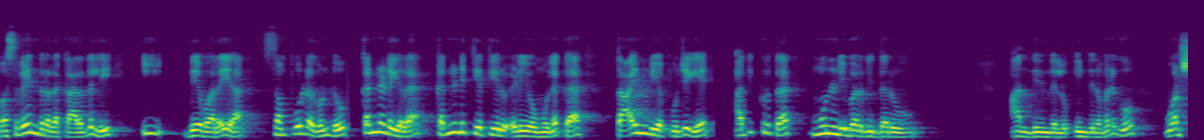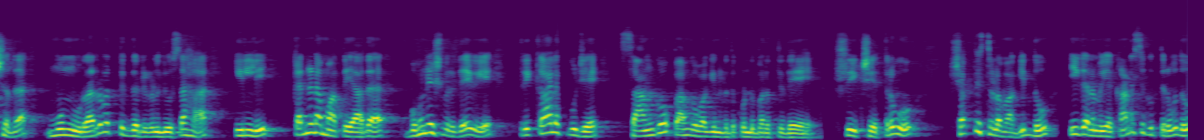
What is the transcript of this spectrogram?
ಬಸವೇಂದ್ರರ ಕಾಲದಲ್ಲಿ ಈ ದೇವಾಲಯ ಸಂಪೂರ್ಣಗೊಂಡು ಕನ್ನಡಿಗರ ಕನ್ನಡತಿಯ ತೀರು ಎಳೆಯುವ ಮೂಲಕ ತಾಯ್ನುಡಿಯ ಪೂಜೆಗೆ ಅಧಿಕೃತ ಮುನ್ನುಡಿ ಬರೆದಿದ್ದರು. ಅಂದಿನಿಂದಲೂ ಇಂದಿನವರೆಗೂ ವರ್ಷದ ಮುನ್ನೂರ ದಿನಗಳಲ್ಲಿಯೂ ಸಹ ಇಲ್ಲಿ ಕನ್ನಡ ಮಾತೆಯಾದ ಭುವನೇಶ್ವರಿ ದೇವಿ ತ್ರಿಕಾಲ ಪೂಜೆ ಸಾಂಗೋಪಾಂಗವಾಗಿ ನಡೆದುಕೊಂಡು ಬರುತ್ತಿದೆ. ಶ್ರೀ ಕ್ಷೇತ್ರವು ಶಕ್ತಿ ಸ್ಥಳವಾಗಿದ್ದು, ಈಗ ನಮಗೆ ಕಾಣಸಿಗುತ್ತಿರುವುದು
